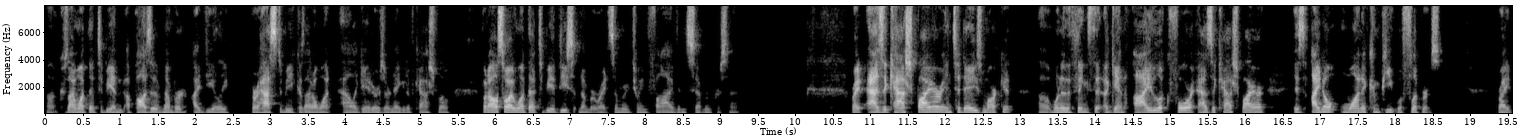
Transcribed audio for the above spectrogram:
because uh, I want that to be an, a positive number, ideally, or it has to be because I don't want alligators or negative cash flow. But also, I want that to be a decent number, right? Somewhere between five and seven percent. Right. As a cash buyer in today's market, uh, one of the things that again I look for as a cash buyer is I don't want to compete with flippers right?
